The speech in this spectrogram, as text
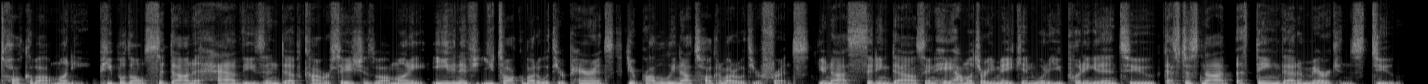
talk about money. People don't sit down and have these in-depth conversations about money. Even if you talk about it with your parents, you're probably not talking about it with your friends. You're not sitting down saying, "Hey, how much are you making? What are you putting it into?" That's just not a thing that Americans do.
